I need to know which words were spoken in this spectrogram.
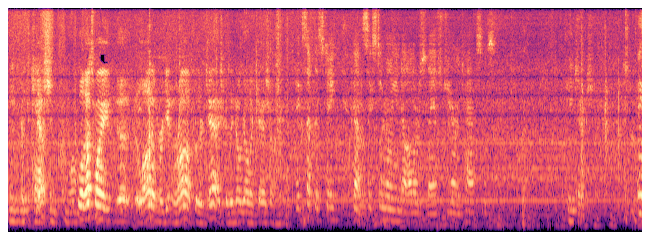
I mean, with the cash and. and Well, that's why uh, a lot of them are getting robbed for their cash, because they know they got all the cash on hand. Except the state got sixty million dollars last year in taxes. E-cash. I've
